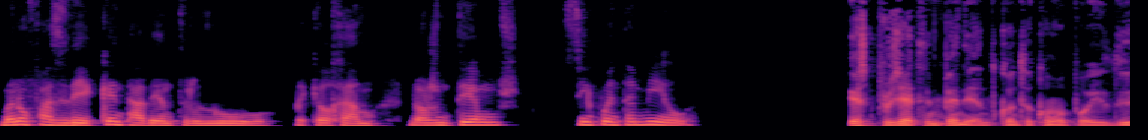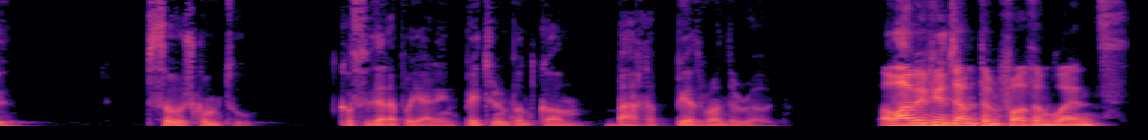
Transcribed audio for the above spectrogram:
Mas não faz ideia quem está dentro do, daquele ramo. Nós metemos 50 mil. Este projeto independente conta com o apoio de pessoas como tu. Considera apoiar em patreon.com barra Pedro on the Road. Olá, bem-vindos à Metamorfose Ambulante.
